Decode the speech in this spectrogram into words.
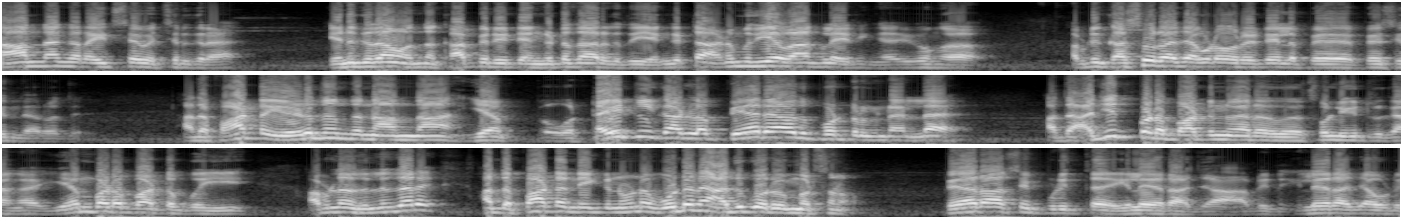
நான் தாங்க ரைட்ஸே வச்சிருக்கிறேன். எனக்கு தான் வந்து காப்பி ரைட் எங்கிட்ட தான் இருக்குது. எங்கிட்ட அனுமதியே வாங்கல நீங்க. இவங்க அப்படின்னு கசூராஜா கூட ஒரு இடையில பே பேசியிருந்தார் வந்து அந்த பாட்டை எழுதுனது நான் தான். என் ஒரு டைட்டில் கார்டில் பேரையாவது போட்டிருக்கேன்ல அது அஜித் பட பாட்டுன்னு வேற சொல்லிக்கிட்டு இருக்காங்க. என் பட பாட்டை போய் அப்படின்னு சொல்லியிருந்தாரு அந்த பாட்டை நீக்கணும்னு உடனே அதுக்கு ஒரு விமர்சனம். பேராசை பிடித்த இளையராஜா அப்படின்னு. இளையராஜாவோட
